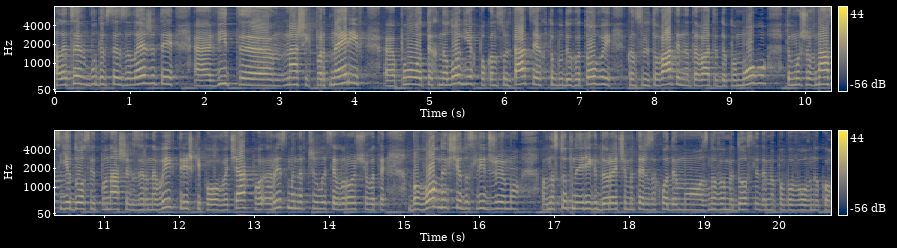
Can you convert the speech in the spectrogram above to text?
але це буде все залежати е, від е, наших партнерів е, по технологіях, по консультаціях, хто буде готовий консультувати, надавати допомогу, тому що в нас є досвід по наших зернових, трішки по овочах, по рис ми навчилися вирощувати, бавовник ще досліджуємо. В наступний рік, до речі, ми теж заходимо з новими дослідами по бавовнику.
